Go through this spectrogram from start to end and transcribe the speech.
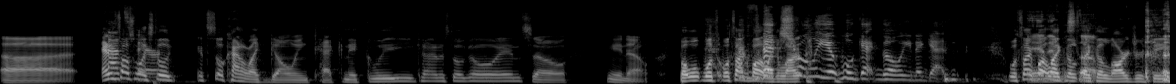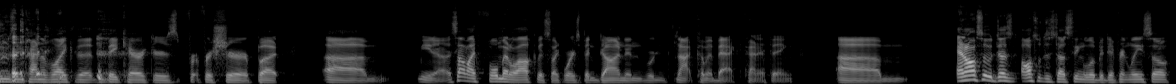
Uh, and That's it's also fair. like still it's still kind of like going technically, kind of still going. So you know, but we'll we'll, we'll talk about like a lot. Eventually, it will get going again. we'll talk and about like the stop. like the larger themes and kind of like the the big characters for for sure. But um, you know, it's not like Full Metal Alchemist, like where it's been done and it's not coming back, kind of thing. Um, and also it does also just does things a little bit differently. So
